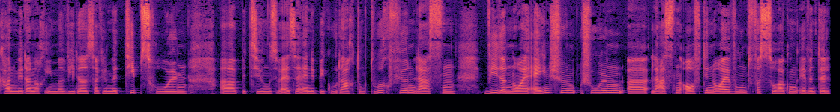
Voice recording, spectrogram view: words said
kann mir dann auch immer wieder, sage ich mal, Tipps holen, äh, beziehungsweise eine Begutachtung durchführen lassen, wieder neu einschulen äh, lassen auf die neue Wundversorgung eventuell,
